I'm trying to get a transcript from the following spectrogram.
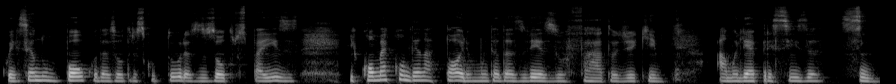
conhecendo um pouco das outras culturas, dos outros países, e como é condenatório muitas das vezes o fato de que a mulher precisa sim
